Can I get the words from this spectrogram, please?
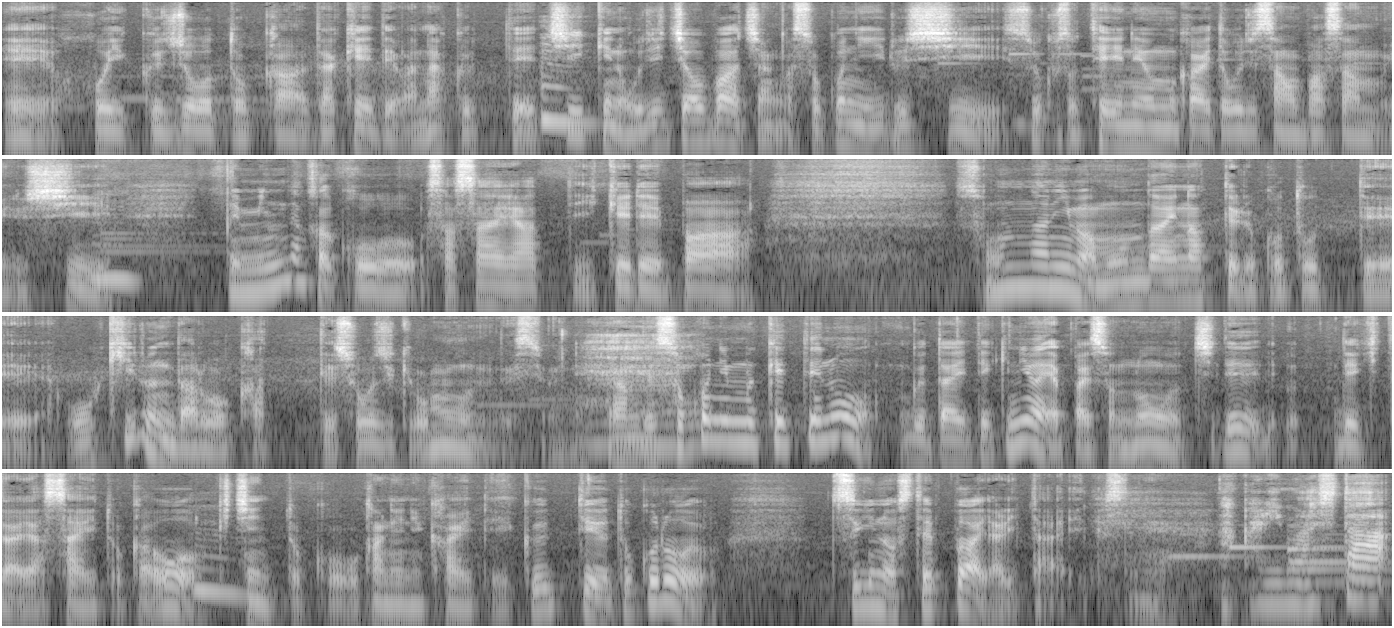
えー保育所とかだけではなくって地域のおじいちゃんおばあちゃんがそこにいるしそれこそ定年を迎えたおじさんおばさんもいるし、でみんながこう支え合っていければそんなに今問題になってることって起きるんだろうかって正直思うんですよね。なんでそこに向けての具体的にはやっぱりその農地でできた野菜とかをきちんとこうお金に変えていくっていうところを次のステップはやりたいですね。わかりました。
